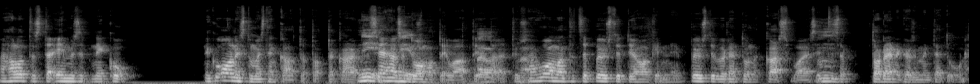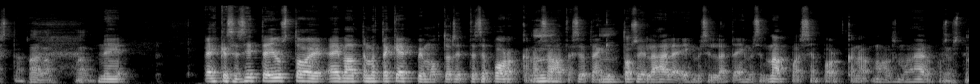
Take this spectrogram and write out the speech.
me halutaan sitä ihmiset niinku niin kuin onnistumisten kautta totta kai. Niin, Sehän niin se tuo motivaatiota. Aivan, että jos aivan. huomaat, että sä pystyt johonkin, niin pystyvyyden tunne kasvaa ja sitten mm. sä todennäköisemmin teet uudestaan. Aivan, aivan. Niin ehkä se sitten just toi, ei välttämättä keppi, mutta sitten se porkkana mm. saataisiin jotenkin mm. tosi lähelle ihmisille, että ihmiset nappaisi sen porkkana mahdollisimman helposti.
